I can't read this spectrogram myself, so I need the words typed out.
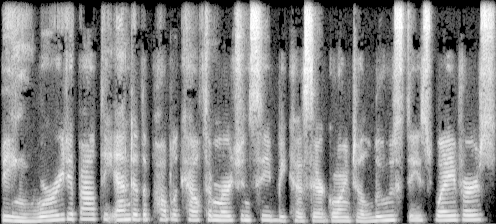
being worried about the end of the public health emergency because they're going to lose these waivers?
